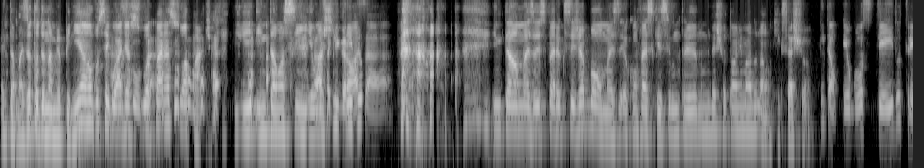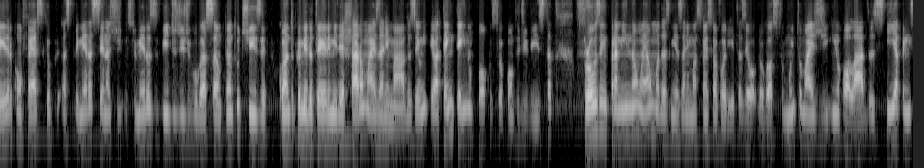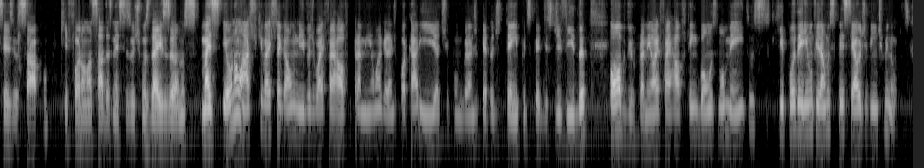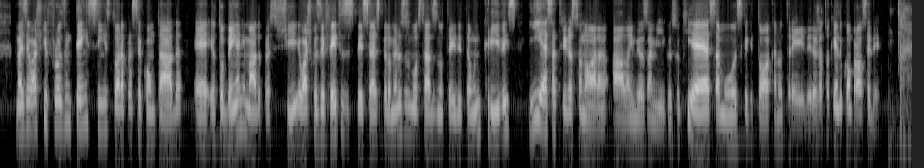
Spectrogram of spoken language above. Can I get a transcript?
Então, mas eu tô dando a minha opinião, você guarde Desculpa. a sua para a sua parte. E, então, assim, eu Nossa, acho que incrível... grossa. então, mas eu espero que seja bom, mas eu confesso que esse segundo trailer não me deixou tão animado, não. O que, que você achou? Então, eu gostei do trailer, confesso que as primeiras cenas, os primeiros vídeos de divulgação, tanto o teaser quanto o primeiro trailer, me deixaram mais animados. Eu, eu até entendo um pouco o seu ponto de vista. Frozen, para mim, não é uma das minhas animações favoritas. Eu, eu gosto muito mais de Enroladas e A Princesa e o Sapo, que foram lançadas nesses últimos 10 anos. Mas eu não acho que vai chegar a um nível de Wi-Fi Ralph, que pra mim é uma grande porcaria, tipo, uma grande perda de tempo, desperdício de vida. Óbvio para mim, o Wi-Fi Ralph tem bons momentos que poderiam virar um especial de 20 minutos. Mas eu acho que Frozen tem sim história para ser contada. É, eu tô bem animado para assistir. Eu acho que os efeitos especiais, pelo menos os mostrados no trailer, estão incríveis. E essa trilha sonora, Alan e meus amigos, o que é essa música que toca no trailer? Eu já tô querendo comprar o CD.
